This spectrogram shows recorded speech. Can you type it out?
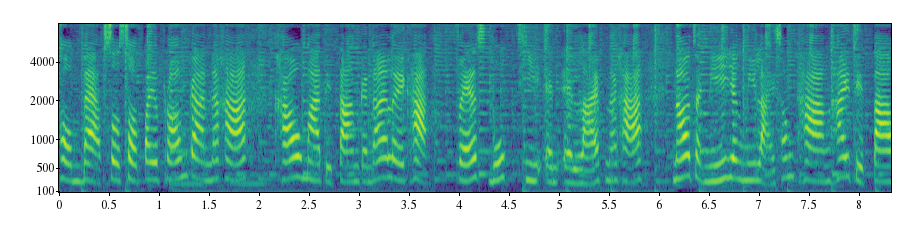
ชมแบบสดๆ ไปพร้อมกันนะคะ เข้ามาติดตามกันได้เลยค่ะ Facebook TNN Live นะคะ นอกจากนี้ยังมีหลายช่องทางให้ติดตาม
